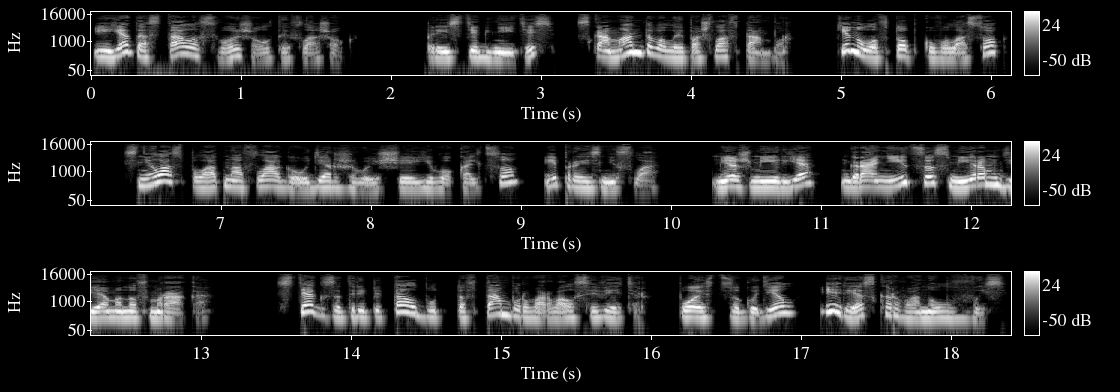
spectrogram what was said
И я достала свой желтый флажок. «Пристегнитесь», — скомандовала и пошла в тамбур. Кинула в топку волосок, сняла с полотна флага, удерживающее его кольцо, и произнесла. «Межмирье — граница с миром демонов мрака. Стяг затрепетал, будто в тамбур ворвался ветер. Поезд загудел и резко рванул ввысь.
